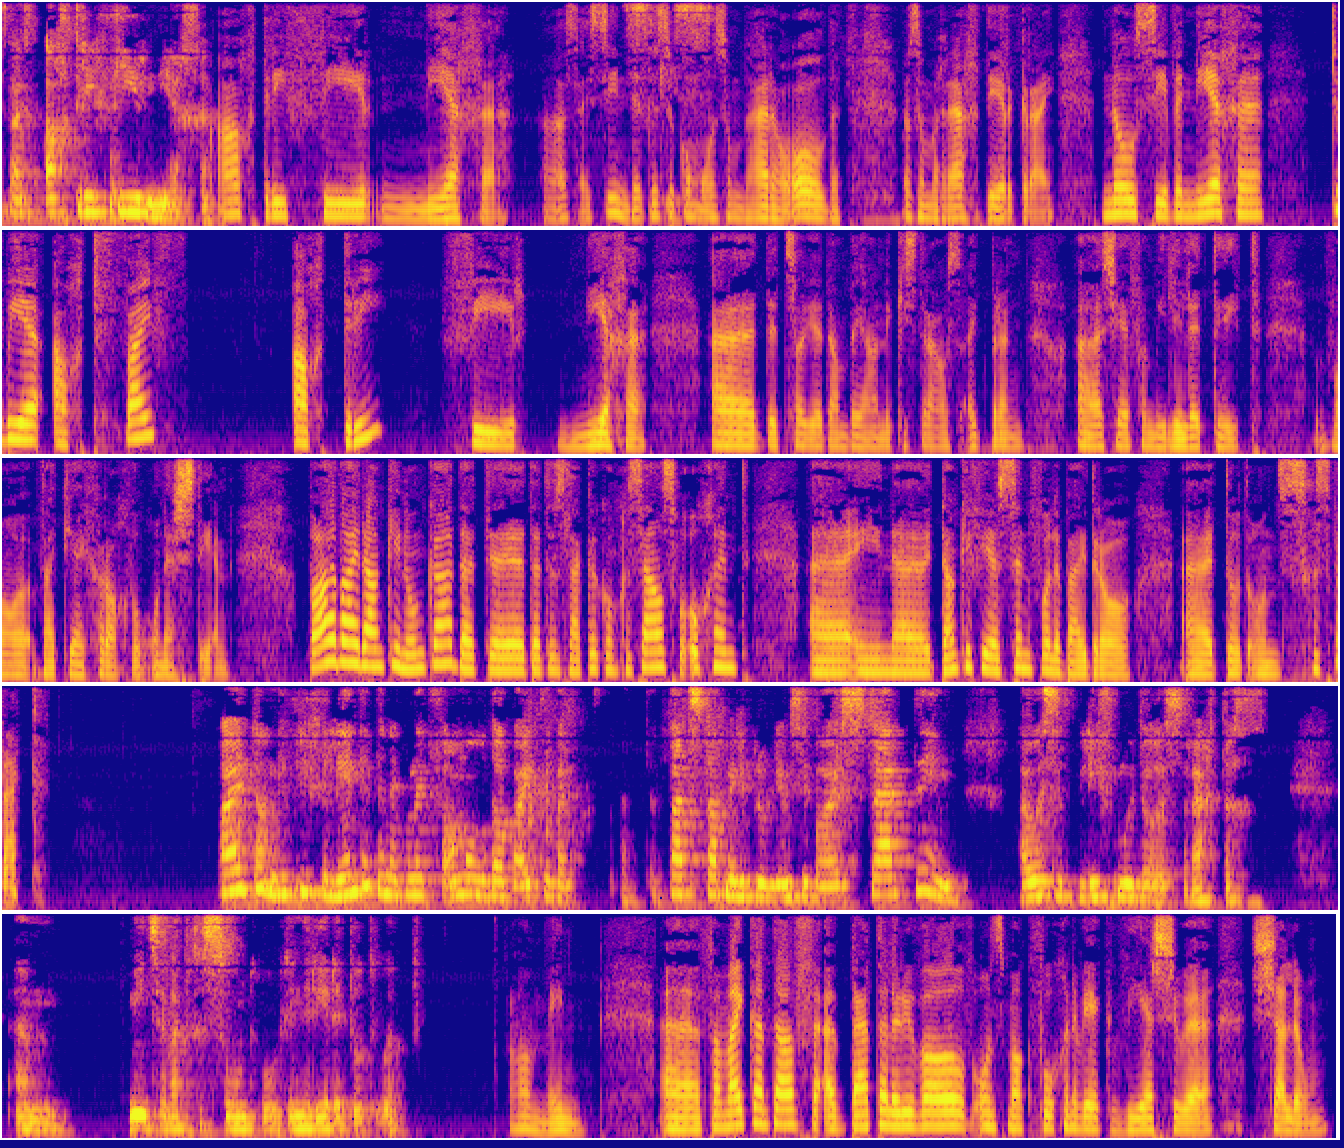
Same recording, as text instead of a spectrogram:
8349 As jy sien, dit is hoekom ons hom herhaal dit as om reg deur kry. 079 285 8349. uh dit sal jou dan by Hannetjie Strauss uitbring uh, as jy 'n familielid het wat wat jy graag wil ondersteun. Baie baie dankie Nonka dat uh, dat ons lekker kon gesels vanoggend uh en uh dankie vir jou sinvolle bydrae uh tot ons gesprek. Baie dankie vir die geleentheid en ek wil net vir almal daar buite wat wat pad stap met die probleem sê baie sterkte en hou asseblief moed daar is regtig um mense wat gesond word en rede tot hoop. Amen. Uh van my kant af, uh, Bertha Leroux, ons maak volgende week weer so. Shalom.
